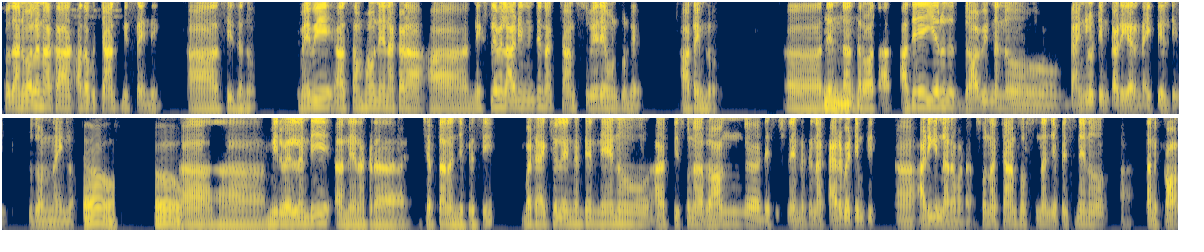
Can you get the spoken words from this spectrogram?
సో దానివల్ల నాకు అదొక ఛాన్స్ మిస్ అయింది ఆ సీజన్ మేబీ సంహవ్ నేను అక్కడ ఆ నెక్స్ట్ లెవెల్ ఆడినంటే నాకు ఛాన్స్ వేరే ఉంటుండే ఆ టైంలో దెన్ Hmm. దాని తర్వాత అదే ఇయర్ ద్రావిడ్ నన్ను బెంగళూరు టీం కి అడిగారండి ఐపీఎల్ టీం టూ థౌసండ్ నైన్లో. మీరు వెళ్ళండి నేను అక్కడ చెప్తానని చెప్పేసి. బట్ యాక్చువల్ ఏంటంటే నేను తీసుకున్న రాంగ్ డెసిషన్ ఏంటంటే నాకు హైదరాబాద్ టీమ్కి అడిగినారన్నమాట సో నాకు ఛాన్స్ వస్తుందని చెప్పేసి నేను తన కాల్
